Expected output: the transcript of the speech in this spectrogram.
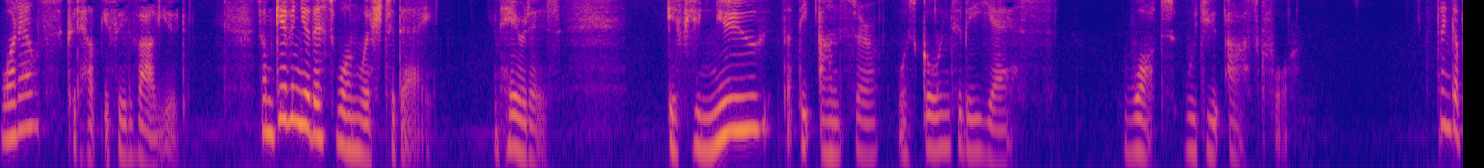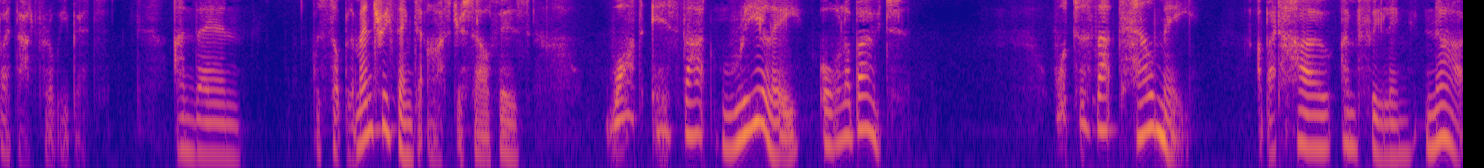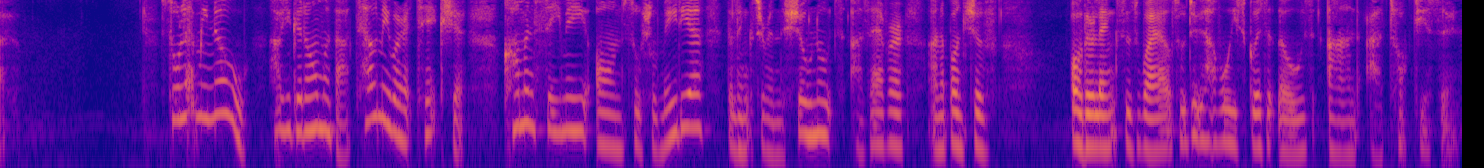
What else could help you feel valued? So, I'm giving you this one wish today. And here it is. If you knew that the answer was going to be yes, what would you ask for? Think about that for a wee bit. And then the supplementary thing to ask yourself is what is that really all about? What does that tell me about how I'm feeling now? So let me know how you get on with that. Tell me where it takes you. Come and see me on social media. The links are in the show notes as ever, and a bunch of other links as well. So do have a wee squiz at those, and I'll talk to you soon.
